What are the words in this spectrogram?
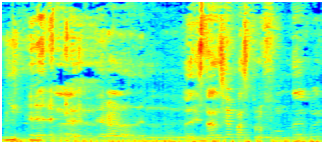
La- Era la del. La distancia más profunda, güey,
